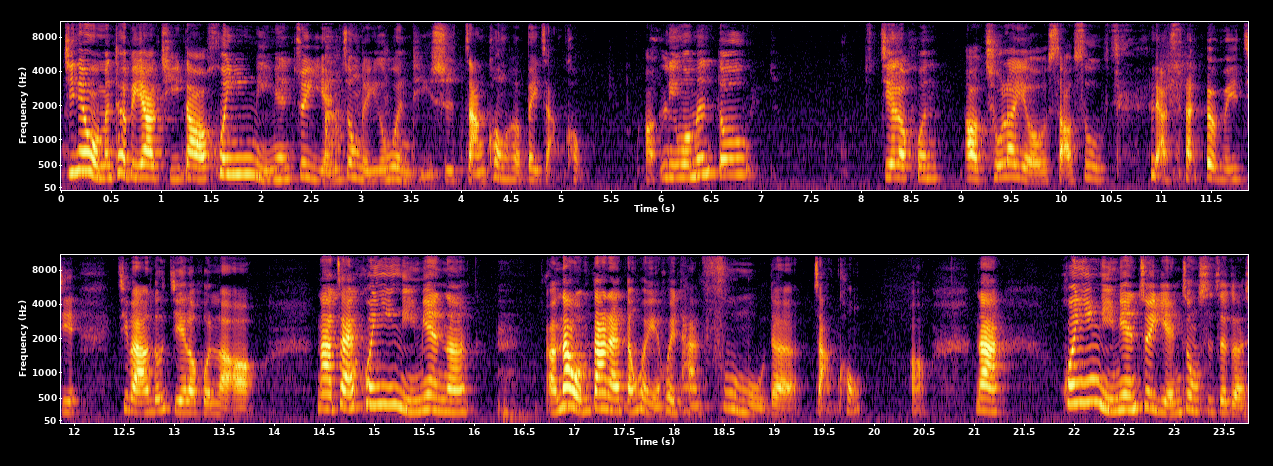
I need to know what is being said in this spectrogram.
今天我们特别要提到婚姻里面最严重的一个问题是掌控和被掌控。哦，你我们都结了婚哦，除了有少数两三个没结，基本上都结了婚了哦。那在婚姻里面呢，啊，那我们当然等会也会谈父母的掌控。哦，那婚姻里面最严重是这个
